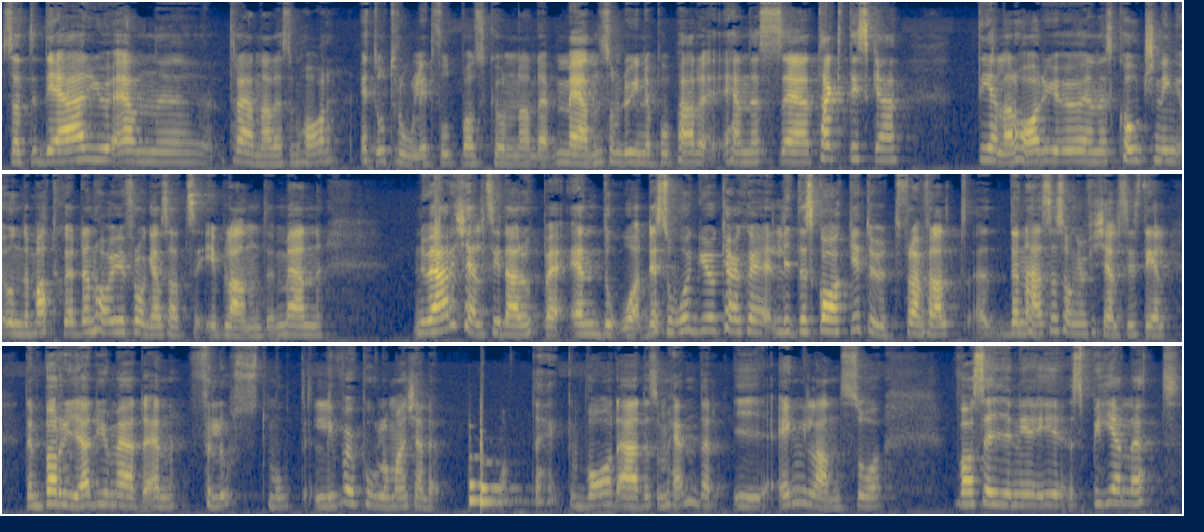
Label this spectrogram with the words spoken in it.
Så att det är ju en eh, tränare som har ett otroligt fotbollskunnande. Men som du är inne på Per, hennes eh, taktiska delar har ju, eh, hennes coachning under matcher, den har ju ifrågasatts ibland. Men nu är Chelsea där uppe ändå. Det såg ju kanske lite skakigt ut, framförallt eh, den här säsongen för Chelseas del. Den började ju med en förlust mot Liverpool och man kände What the heck, vad är det som händer i England? Så vad säger ni i spelet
